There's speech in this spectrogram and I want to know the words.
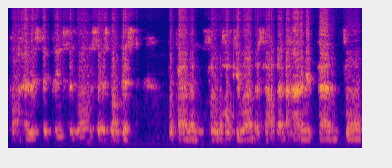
quite a holistic piece as well. So it's not just prepare them for the hockey world that's out there, but how do we prepare them for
